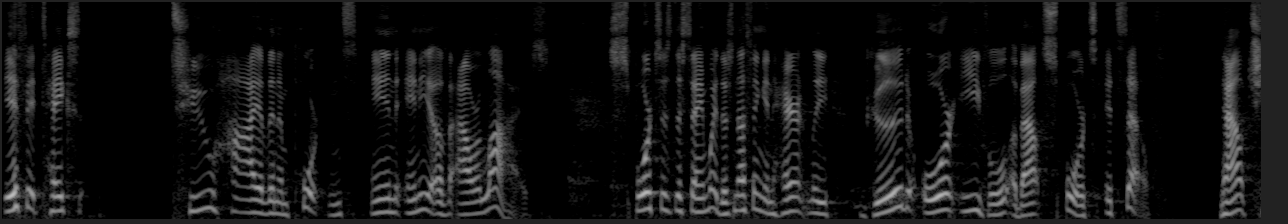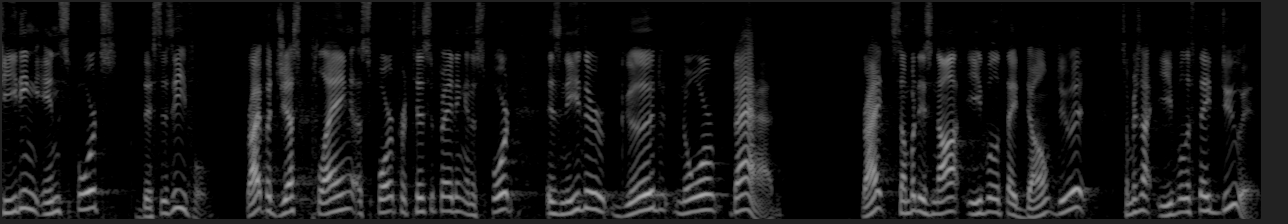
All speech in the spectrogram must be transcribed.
if it takes too high of an importance in any of our lives. Sports is the same way. There's nothing inherently good or evil about sports itself. Now, cheating in sports, this is evil, right? But just playing a sport, participating in a sport, is neither good nor bad right? Somebody's not evil if they don't do it, somebody's not evil if they do it.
